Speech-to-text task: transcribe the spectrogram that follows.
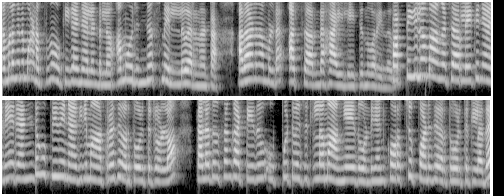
നമ്മളിങ്ങനെ മണത്ത് നോക്കി കഴിഞ്ഞാലുണ്ടല്ലോ ആ മൊരിഞ്ഞ സ്മെല്ല് വരണം കേട്ടോ അതാണ് നമ്മളുടെ അച്ചാറിന്റെ ഹൈലൈറ്റ് എന്ന് പറയുന്നത്. പത്ത് കിലോ മാങ്ങച്ചാറിലേക്ക് ഞാൻ രണ്ട് കുപ്പി വിനാഗിരി മാത്രമേ ചേർത്ത് കൊടുത്തിട്ടുള്ളൂ. തലേദിവസം കട്ട് ചെയ്ത് ഉപ്പിട്ട് വെച്ചിട്ടുള്ള മാങ്ങ ആയതുകൊണ്ട് ഞാൻ കുറച്ച് ഉപ്പാണ് ചേർത്ത് കൊടുത്തിട്ടുള്ളത്.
